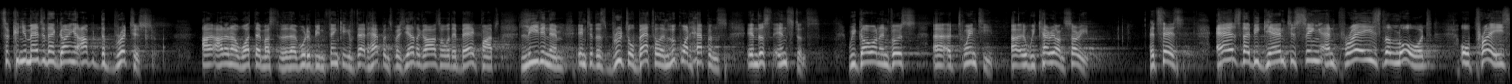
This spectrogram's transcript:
So, can you imagine that going up with the British? I, I, don't know what they must they would have been thinking if that happens, but here the guys are with their bagpipes leading them into this brutal battle. And look what happens in this instance. We go on in verse uh, 20. Uh, we carry on, sorry. It says, As they began to sing and praise the Lord, or praise,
